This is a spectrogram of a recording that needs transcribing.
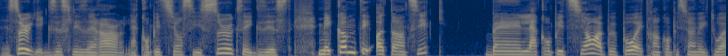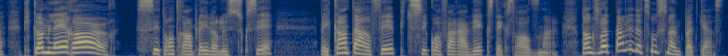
C'est sûr qu'il existe les erreurs. La compétition, c'est sûr que ça existe. Mais comme tu es authentique, ben la compétition, elle peut pas être en compétition avec toi. Puis comme l'erreur, c'est ton tremplin vers le succès, ben quand tu en fais puis tu sais quoi faire avec, c'est extraordinaire. Donc, je vais te parler de ça aussi dans le podcast.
